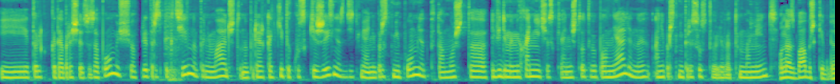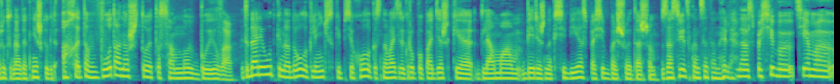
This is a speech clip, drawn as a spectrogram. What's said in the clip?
И только когда обращаются за помощью, ретроспективно понимают, что, например, какие-то куски жизни с детьми они просто не помнят, потому что, видимо, механически они что-то выполняли, но они просто не присутствовали в этом моменте. У нас бабушки берут иногда книжку и говорят, ах, это вот оно, что это со мной было. Это Дарья Уткина, доула, клинический психолог, основатель группы поддержки для мам «Бережно к себе». Спасибо большое, Даша, за свет в конце тоннеля. Да, спасибо. Тема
